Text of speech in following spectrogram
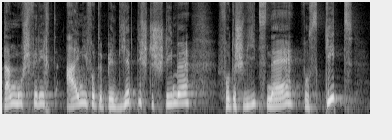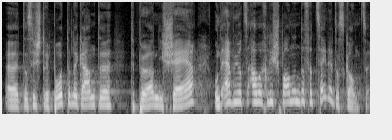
dann musst du vielleicht eine von der beliebtesten Stimmen von der Schweiz nehmen, die es gibt. Äh, das ist die Reporterlegende, der Bernie Scher. Und er würde es auch ein bisschen spannender erzählen, das Ganze.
